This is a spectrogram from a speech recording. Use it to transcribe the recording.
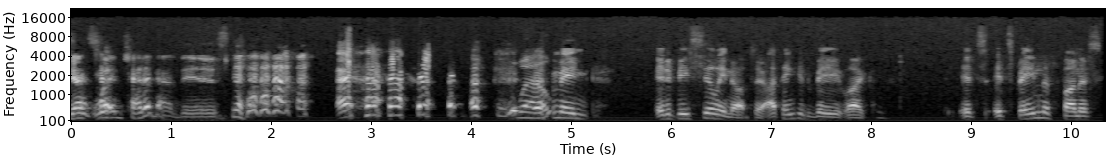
just had a when- chat about this. Well, I mean, it'd be silly not to. I think it'd be like it's it's been the funnest,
